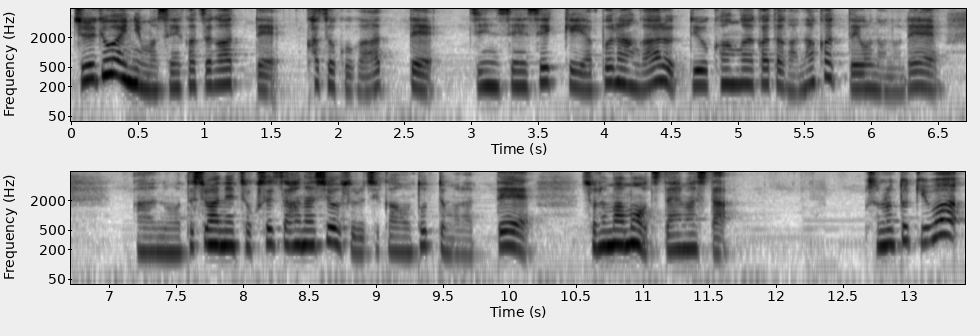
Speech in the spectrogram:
従業員にも生活があって家族があって人生設計やプランがあるっていう考え方がなかったようなのであの私はね直接話をする時間を取ってもらってそのままを伝えました。その時は、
